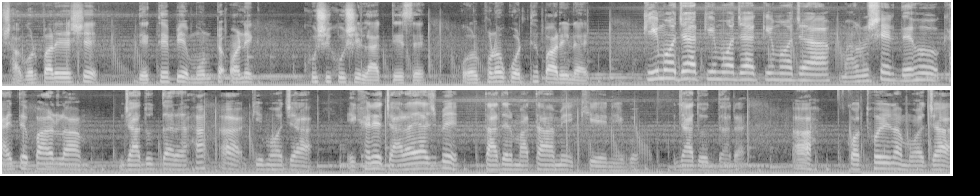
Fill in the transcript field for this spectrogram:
সাগর পাড়ে এসে দেখতে পেয়ে মনটা অনেক খুশি খুশি লাগতেছে। কল্পনাও করতে পারি নাই। কি মজা কি মজা কি মজা। মানুষের দেহ খাইতে পারলাম। জাদুর দ্বারা। হা হা, কি মজা। এখানে যারাই আসবে, তাদের মাথা আমি খেয়ে নেব। জাদুর দ্বারা আহ, কতই না মজা।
